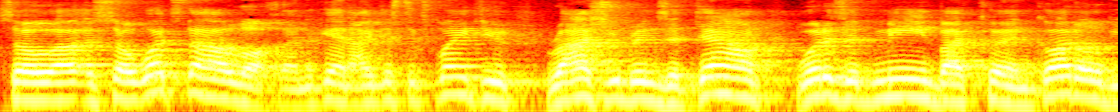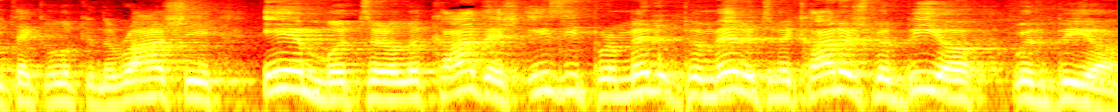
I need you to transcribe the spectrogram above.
so, uh, so what's the halacha? And again, I just explained to you. Rashi brings it down. What does it mean by kohen gadol? If you take a look in the Rashi, im muter lekadesh. Is he permitted permitted to make kadesh bia with bia?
